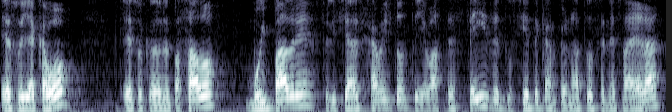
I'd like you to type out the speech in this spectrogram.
eso ya acabó. Eso quedó en el pasado. Muy padre. Felicidades Hamilton. Te llevaste seis de tus siete campeonatos en esa era.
